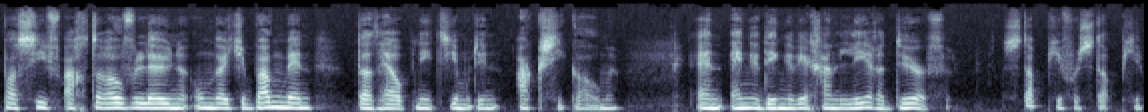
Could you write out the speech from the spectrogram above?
passief achteroverleunen omdat je bang bent. Dat helpt niet. Je moet in actie komen en enge dingen weer gaan leren durven. Stapje voor stapje.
